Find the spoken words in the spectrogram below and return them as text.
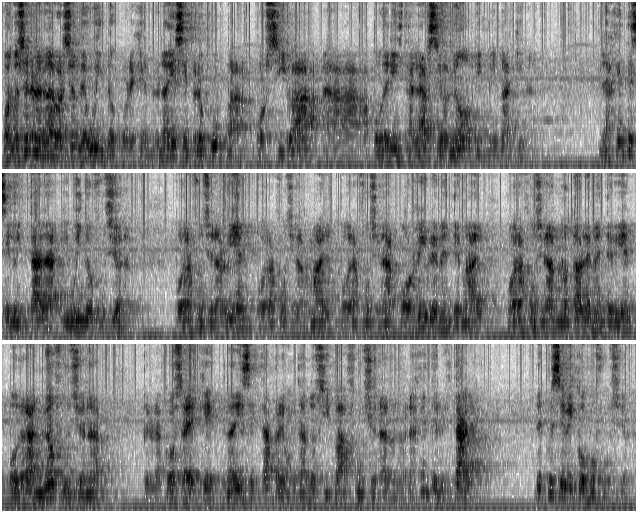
Cuando sale una nueva versión de Windows, por ejemplo, nadie se preocupa por si va a, poder instalarse o no en mi máquina. La gente se lo instala y Windows funciona. Podrá funcionar bien, podrá funcionar mal, podrá funcionar horriblemente mal, podrá funcionar notablemente bien, podrá no funcionar, pero la cosa es que nadie se está preguntando si va a funcionar o no. La gente lo instala. Después se ve cómo funciona.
